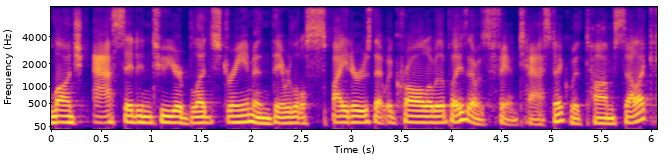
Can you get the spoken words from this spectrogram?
launch acid into your bloodstream, and they were little spiders that would crawl all over the place. That was fantastic with Tom Selleck.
